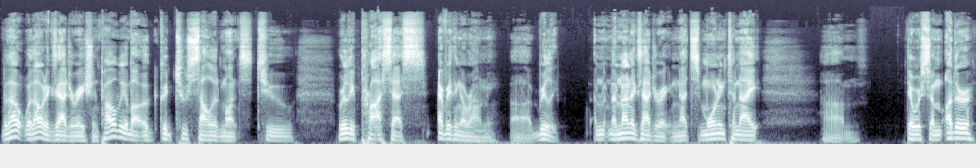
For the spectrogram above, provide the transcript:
without without exaggeration, probably about a good two solid months to really process everything around me. Uh, really, I'm, I'm, not exaggerating. That's morning to night. Um, there were some other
